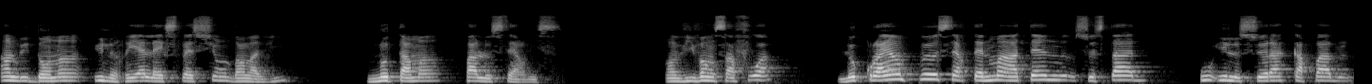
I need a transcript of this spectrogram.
en lui donnant une réelle expression dans la vie, notamment par le service. En vivant sa foi, le croyant peut certainement atteindre ce stade où il sera capable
